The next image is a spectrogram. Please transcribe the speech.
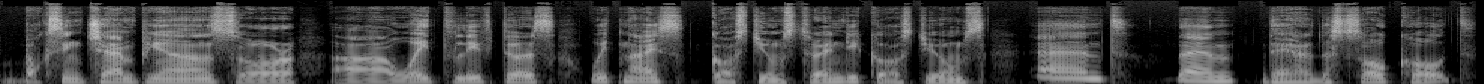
boxing champions or uh, weightlifters with nice costumes, trendy costumes, and then they are the so-called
